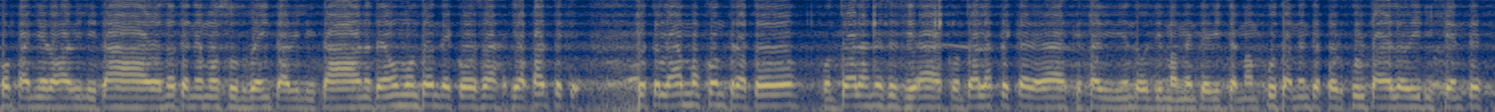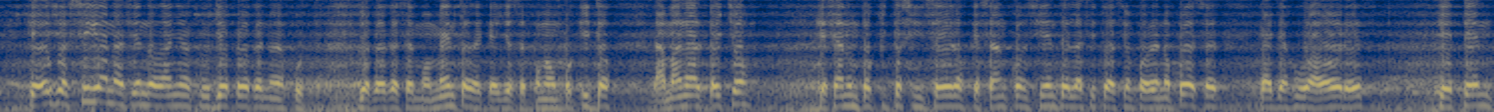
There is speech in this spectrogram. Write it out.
compañeros habilitados, no tenemos sub-20 habilitados, no tenemos un montón de cosas. Y aparte que, peleamos contra todo, con todas las necesidades, con todas las precariedades que está viviendo últimamente Wisterman, justamente por culpa de los dirigentes, que ellos sigan haciendo daño al club, yo creo que no es justo. Yo creo que es el momento de que ellos se pongan un poquito la mano al pecho que sean un poquito sinceros, que sean conscientes de la situación, porque no puede ser que haya jugadores que estén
